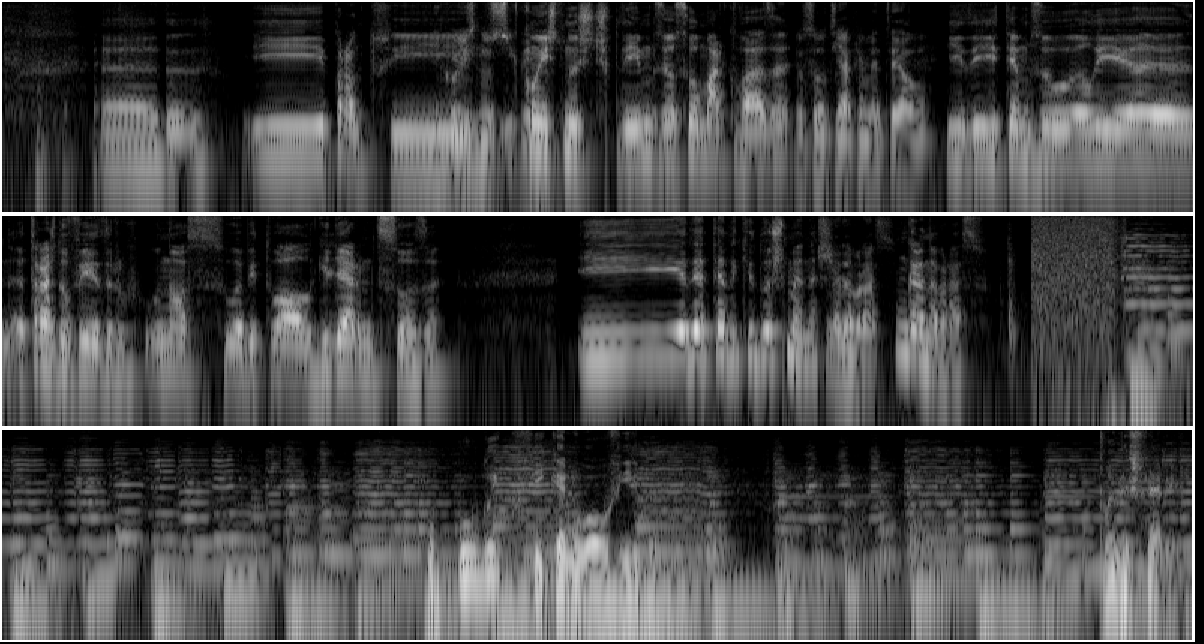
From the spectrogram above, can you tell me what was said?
Uh, de, e pronto, e, E com isto nos e despedimos. com isto nos despedimos. Eu sou o Marco Vaza Eu sou o Tiago Pimentel. e, e temos o, ali uh, atrás do vidro o nosso habitual Guilherme de Souza. E até daqui a duas semanas. Um grande abraço. Um grande abraço. O público fica no ouvido. Planisférico.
